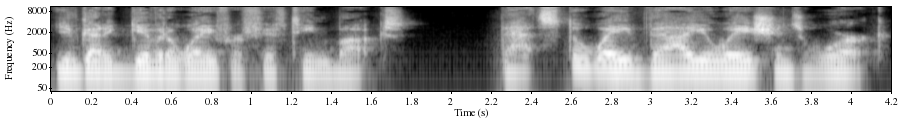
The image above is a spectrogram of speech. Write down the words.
you've got to give it away for 15 bucks. That's the way valuations work.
